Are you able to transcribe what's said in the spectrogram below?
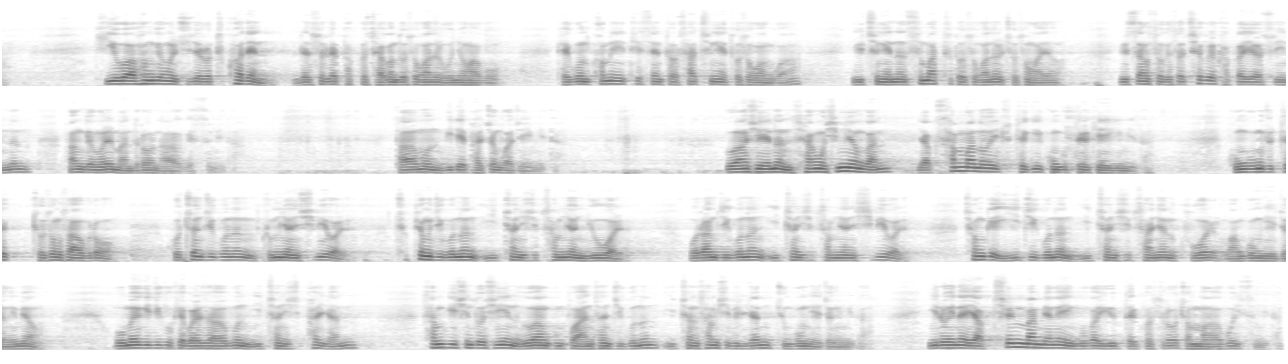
기후와 환경을 주제로 특화된 레솔레파크 작은 도서관을 운영하고 백운 커뮤니티 센터 4층의 도서관과 1층에는 스마트 도서관을 조성하여 일상 속에서 책을 가까이 할 수 있는 환경을 만들어 나가겠습니다. 다음은 미래 발전 과제입니다. 의왕시에는 향후 10년간 약 3만 호의 주택이 공급될 계획입니다. 공공주택 조성 사업으로 고천지구는 금년 12월, 초평지구는 2023년 6월, 오람지구는 2023년 12월, 청계 2지구는 2014년 9월 완공 예정이며 오메기지구 개발 사업은 2028년, 3기 신도시인 의왕, 군포, 안산지구는 2031년 준공 예정입니다. 이로 인해 약 7만 명의 인구가 유입될 것으로 전망하고 있습니다.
